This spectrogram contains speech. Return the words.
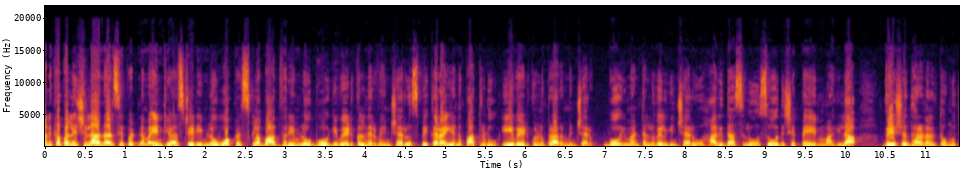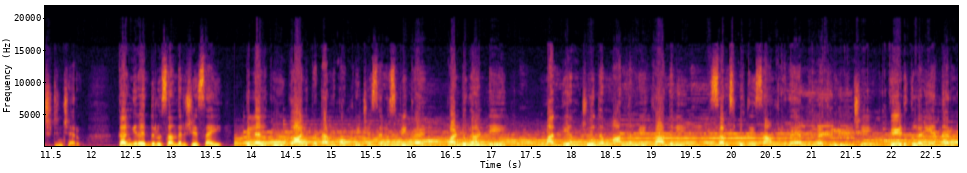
అనకాపల్లి జిల్లా నర్సీపట్నం ఎన్టీఆర్ స్టేడియంలో వాకర్స్ క్లబ్ ఆధ్వర్యంలో భోగి వేడుకలు నిర్వహించారు. స్పీకర్ అయ్యన్న పాత్రుడు ఈ వేడుకలను ప్రారంభించారు. భోగి మంటలను వెలిగించారు. హరిదాసులు సోది చెప్పే మహిళ వేషధారణలతో ముచ్చటించారు. గంగిరెద్దులు సందడి చేశాయి. పిల్లలకు గాలిపటాలను పంపిణీ చేశారు స్పీకర్. పండుగ అంటే మద్యం జూదం మాత్రమే కాదని సంస్కృతి సాంప్రదాయాలను ప్రతిబింబించే వేడుకలని అన్నారు.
